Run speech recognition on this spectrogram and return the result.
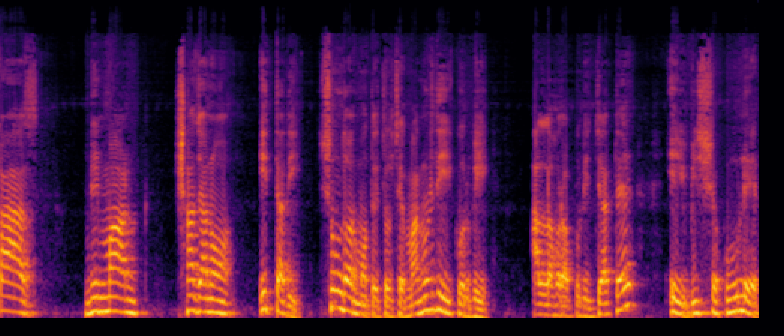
কাজ, নির্মাণ, সাজানো ইত্যাদি। সুন্দর মতে চলছে। মানুষ দিয়েই করবে? আল্লাহ রাবুল ইজ্জাতে এই বিশ্বকুলের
